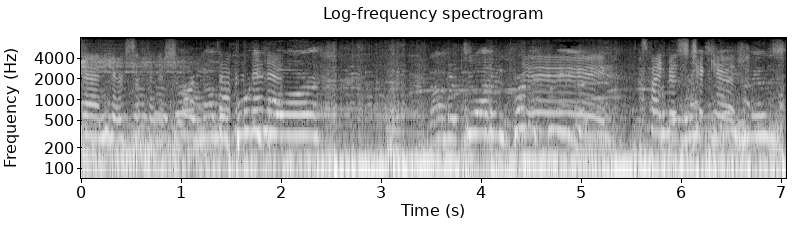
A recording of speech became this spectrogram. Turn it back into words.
And here's the finish line. Number 44, number 233. Yay! Let's find Miss Chicken.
